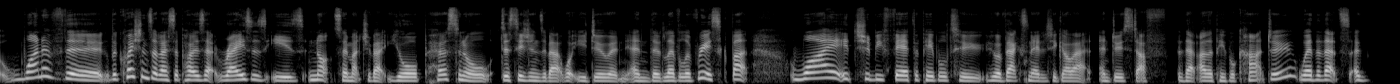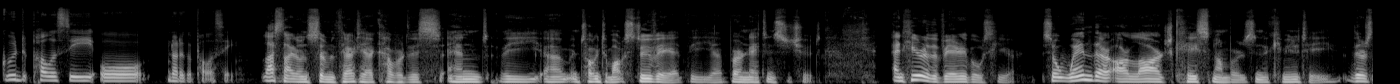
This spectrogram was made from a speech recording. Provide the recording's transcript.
one of the the questions that I suppose that raises is not so much about your personal decision decisions about what you do and, and the level of risk, but why it should be fair for people to who are vaccinated to go out and do stuff that other people can't do, whether that's a good policy or not a good policy. Last night on 7.30 I covered this and the um, in talking to Mark Stoové at the uh, Burnet Institute. And here are the variables here. So when there are large case numbers in the community, there's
